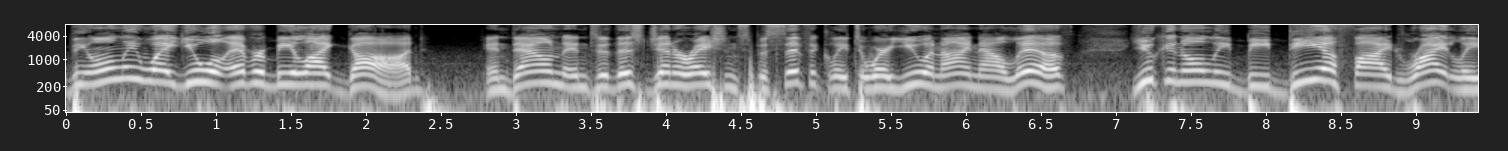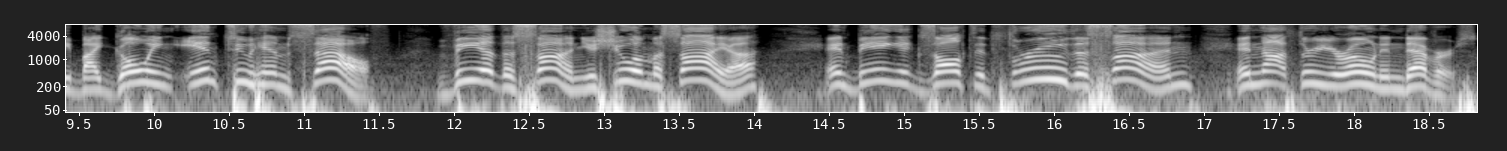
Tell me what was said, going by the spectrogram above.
The only way you will ever be like God, and down into this generation specifically to where you and I now live, you can only be deified rightly by going into Himself via the Son, Yeshua Messiah, and being exalted through the Son and not through your own endeavors.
